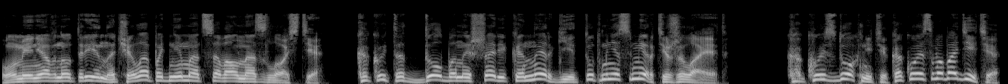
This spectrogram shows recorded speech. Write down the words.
У меня внутри начала подниматься волна злости. Какой-то долбанный шарик энергии тут мне смерти желает. Какой сдохните, какой освободите?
